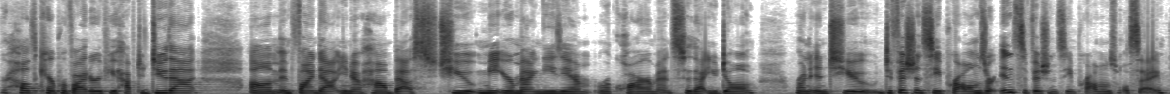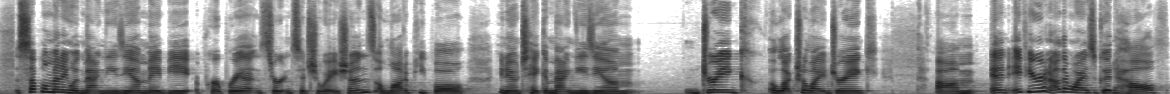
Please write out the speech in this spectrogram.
your healthcare provider if you have to do that, um, and find out you know how best to meet your magnesium requirements so that you don't run into deficiency problems or insufficiency problems, we'll say. Supplementing with magnesium may be appropriate in certain situations. A lot of people, you know, take a magnesium drink, electrolyte drink, um, and if you're in otherwise good health,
